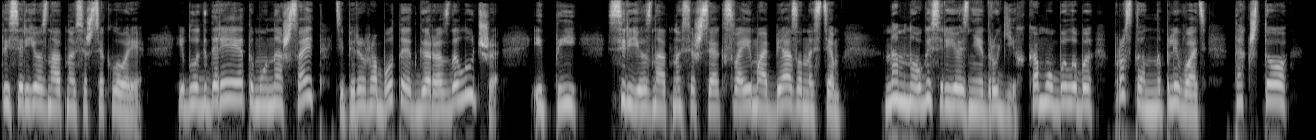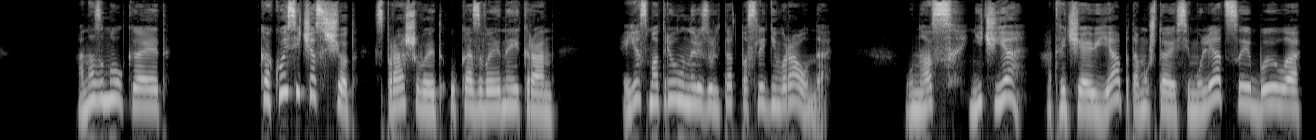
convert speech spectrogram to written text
ты серьезно относишься к Лоре — и благодаря этому наш сайт теперь работает гораздо лучше, и ты серьезно относишься к своим обязанностям, намного серьезнее других, кому было бы просто наплевать, так что... Она замолкает. «Какой сейчас счет?» — спрашивает, указывая на экран. Я смотрю на результат последнего раунда. «У нас ничья», — отвечаю я, потому что симуляции было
